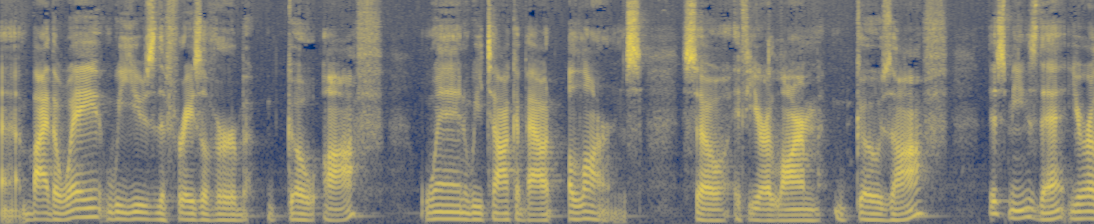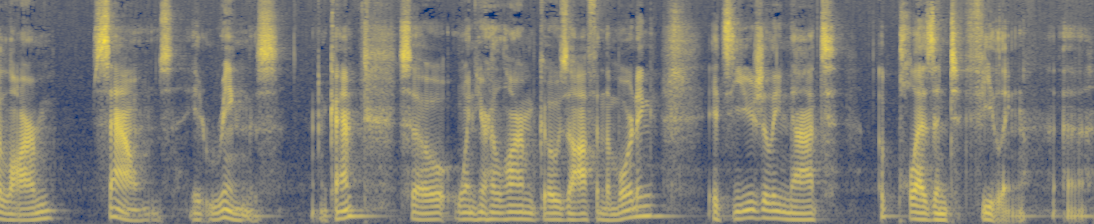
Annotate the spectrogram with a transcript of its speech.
Uh, by the way, we use the phrasal verb go off when we talk about alarms. So if your alarm goes off, this means that your alarm sounds, it rings. Okay? So when your alarm goes off in the morning, it's usually not a pleasant feeling. Uh,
